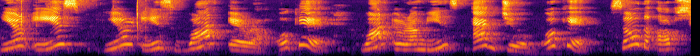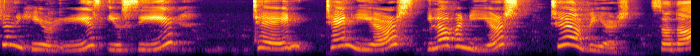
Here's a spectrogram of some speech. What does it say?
here is here is one era. Okay. One era means actual. Okay. So the option here is you see 10 10 years 11 years 12 years. So the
